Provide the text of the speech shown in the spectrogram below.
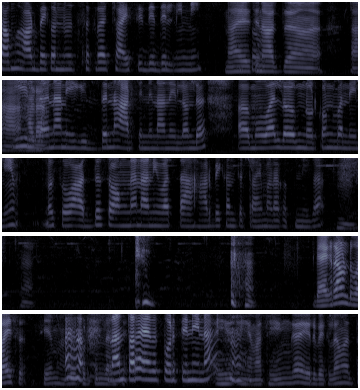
ಸಾಂಗ್ ಹಾಡ್ಬೇಕು ಅನ್ನೋದು ಸಕ್ರ ಚಾಯ್ಸ್ ಇದ್ದಿದ್ದಿಲ್ಲ ನಿನ್ನೆ. ಇಲ್ಲ ನಾನು ಈಗ ಇದನ್ನು ಹಾಡ್ತೀನಿ. ನಾನು ಇಲ್ಲೊಂದು ಮೊಬೈಲ್ದೊಳಗೆ ನೋಡ್ಕೊಂಡು ಬಂದೀನಿ. ಸೊ ಅರ್ಧ ಸಾಂಗ್ನ ನಾನು ಇವತ್ತು ಹಾಡ್ಬೇಕಂತ ಟ್ರೈ ಮಾಡಾಕತ್ತೀನಿ ಈಗ. ಬ್ಯಾಕ್ಗ್ರೌಂಡ್ ವಾಯ್ಸ್ ಸೇಮ್ ನನ್ನ ಥರ ಅದಕ್ಕೆ ಕೊಡ್ತೀನಿ ನಾ? ಮತ್ತೆ ಹಿಂಗ ಇರ್ಬೇಕಲ್ಲ ಮತ್ತ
